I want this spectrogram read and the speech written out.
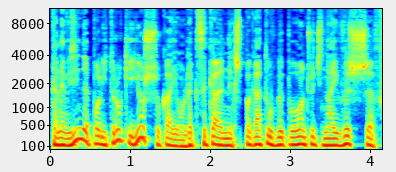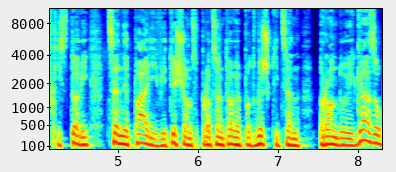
Telewizyjne politruki już szukają leksykalnych szpagatów, by połączyć najwyższe w historii ceny paliw i tysiącprocentowe podwyżki cen prądu i gazu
